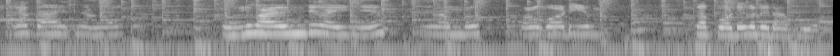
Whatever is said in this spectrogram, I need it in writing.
ഹലോ ഗായ്സ് ഞങ്ങൾ ഉള്ളി വഴണ്ട് കഴിഞ്ഞ് നമ്മൾ മുളകോടിയും പൊടികൾ ഇടാൻ പോവാം.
